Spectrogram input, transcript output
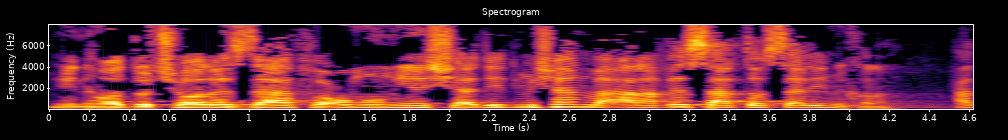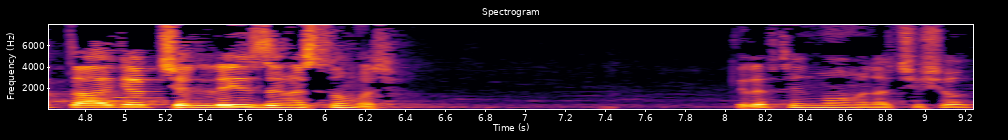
اینها دچار ضعف عمومی شدید میشن و عرق سری می‌کنن. حتی اگر چله زمستون باشه. گرفتین مؤمنا چی شد؟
